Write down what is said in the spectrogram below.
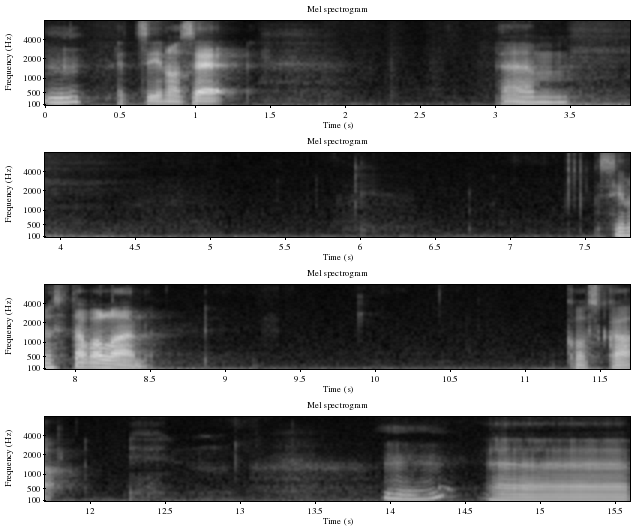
Mm. Et siinä on se, äm, siinä on se tavallaan, koska Mm. Öö,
